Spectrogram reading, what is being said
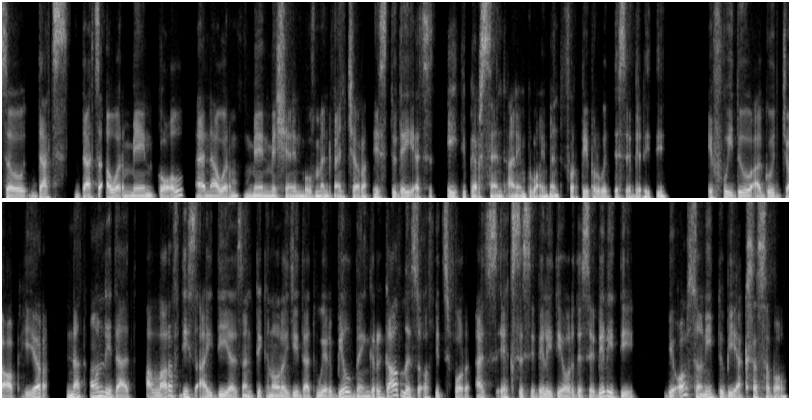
So that's that's our main goal and our main mission in Movement Venture is today it's 80% unemployment for people with disability. If we do a good job here, not only that, a lot of these ideas and technology that we're building, regardless of it's for as accessibility or disability, they also need to be accessible.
